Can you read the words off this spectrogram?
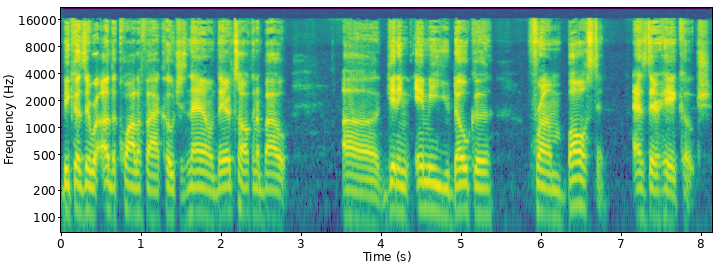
because there were other qualified coaches. Now they're talking about uh, getting Ime Udoka from Boston as their head coach.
